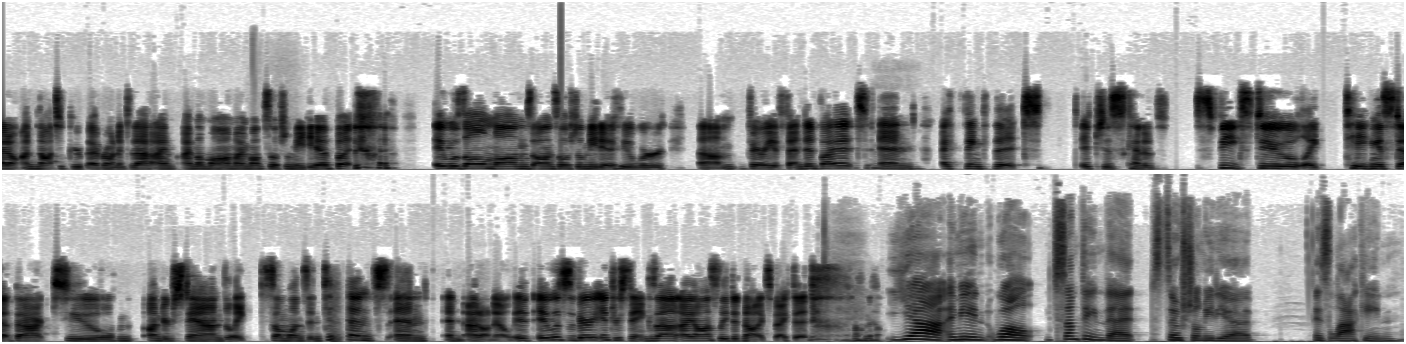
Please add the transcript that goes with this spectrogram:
I don't I'm not to group everyone into that. I'm I'm a mom. I'm on social media, but it was all moms on social media who were um, very offended by it, mm. and I think that it just kind of speaks to like taking a step back to understand like someone's intents and and I don't know. It, it was very interesting because I, I, honestly did not expect it. I don't know. Yeah I mean well something that social media is lacking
